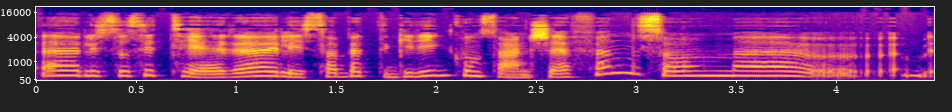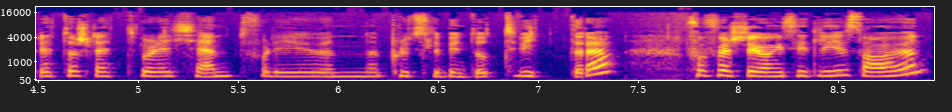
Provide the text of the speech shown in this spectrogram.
Jeg har lyst til å sitere Elisabeth Grieg, konsernsjefen, som eh, rett og slett ble kjent fordi hun plutselig begynte å tvitre for første gang i sitt liv, sa hun.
